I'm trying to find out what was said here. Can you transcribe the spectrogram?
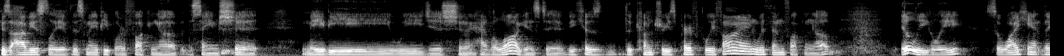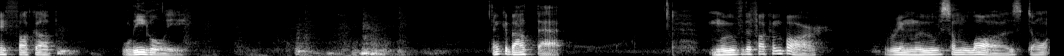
Because obviously, if this many people are fucking up the same shit, maybe we just shouldn't have a law against it because the country's perfectly fine with them fucking up illegally. So why can't they fuck up legally? Think about that. Move the fucking bar. Remove some laws. Don't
